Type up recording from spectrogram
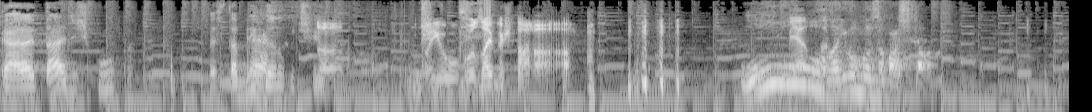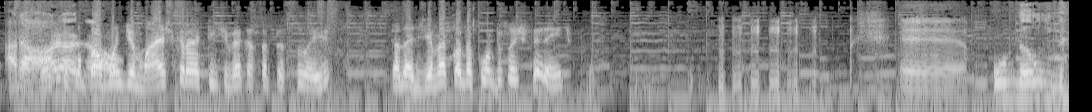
Caralho, tá, desculpa. Parece que tá brigando contigo. Oi, gozaimashita. Uh, aí vamos bastar. Ara, É bom você ara, comprar um monte de máscara, quem tiver com essa pessoa aí, cada dia vai acordar com uma pessoa diferente. É, Ou não, né?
